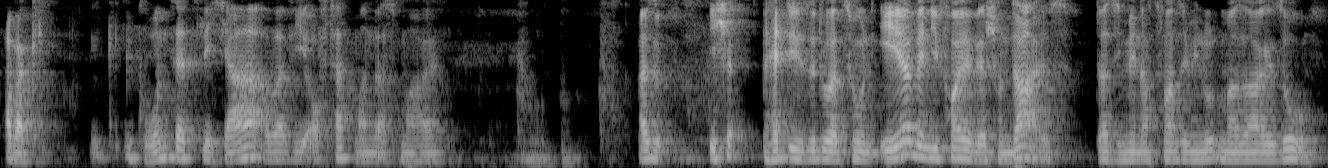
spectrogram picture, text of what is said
Aber grundsätzlich ja, aber wie oft hat man das mal? Also ich hätte die Situation eher, wenn die Feuerwehr schon da ist, dass ich mir nach 20 Minuten mal sage, so.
